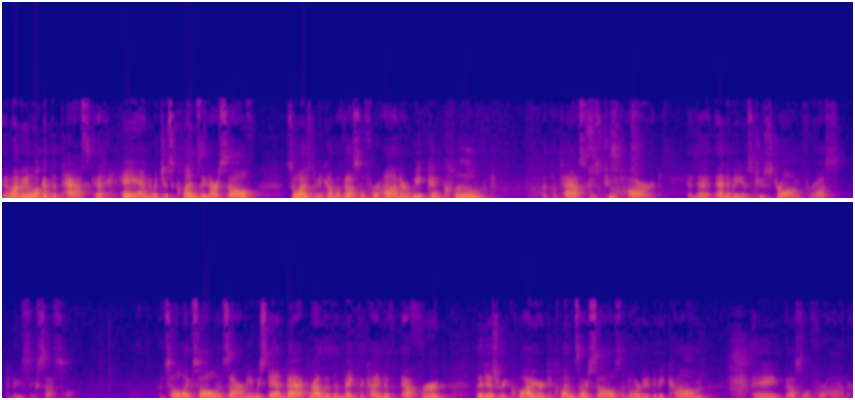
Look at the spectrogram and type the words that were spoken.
and when we look at the task at hand, which is cleansing ourselves so as to become a vessel for honor, we conclude that the task is too hard and the enemy is too strong for us to be successful. And so, like Saul and his army, we stand back rather than make the kind of effort that is required to cleanse ourselves in order to become a vessel for honor.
